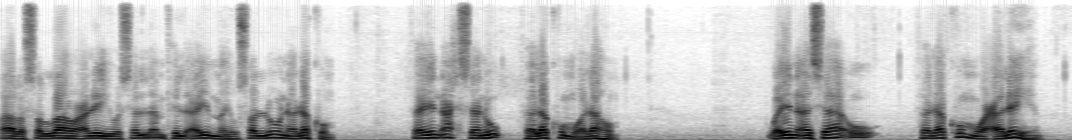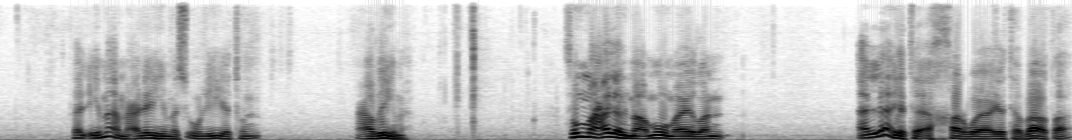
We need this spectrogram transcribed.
قال صلى الله عليه وسلم في الأئمة يصلون لكم فإن أحسنوا فلكم ولهم وإن أساءوا فلكم وعليهم. فالإمام عليه مسؤولية عظيمة. ثم على المأموم أيضا أن لا يتأخر ويتباطأ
